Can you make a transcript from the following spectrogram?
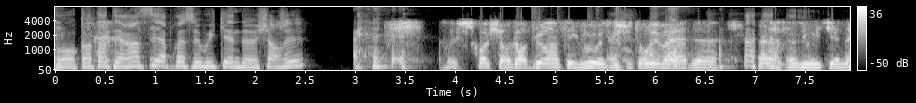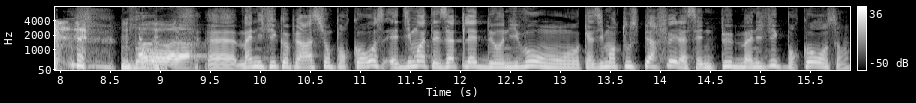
Bon, Quentin, t'es rincé après ce week-end chargé? Je crois que je suis encore plus rincé que vous parce que je suis tombé malade euh, à la fin du week-end. Bon, Ah voilà. euh, magnifique opération pour Coros. Et dis-moi, tes athlètes de haut niveau ont quasiment tous perfait, là c'est une pub magnifique pour Coros. Hein.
